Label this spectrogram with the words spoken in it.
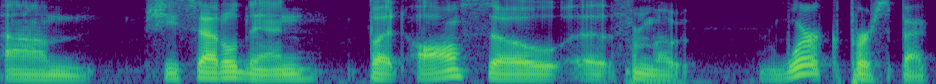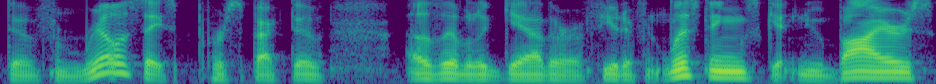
um, she settled in, but also uh, from a work perspective, from real estate perspective, I was able to gather a few different listings, get new buyers.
